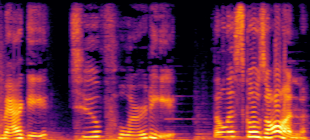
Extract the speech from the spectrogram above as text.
Maggie, too flirty. The list goes on.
